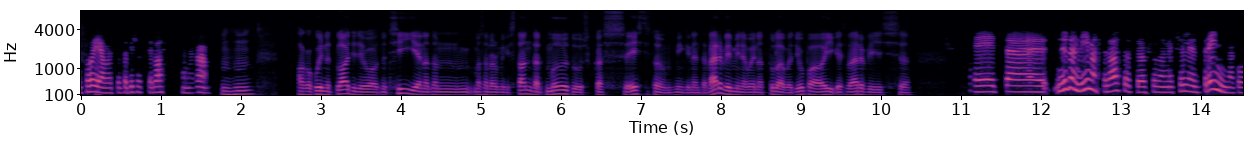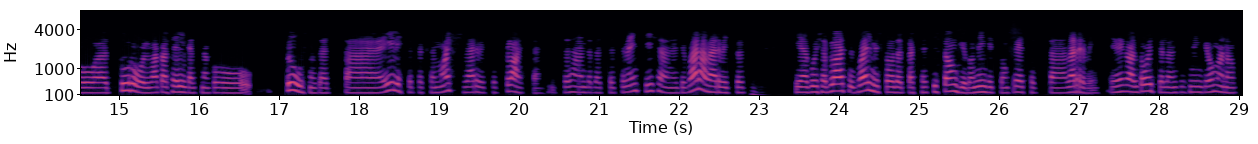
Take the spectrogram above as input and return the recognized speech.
mis hoiavad teda pisut elastsena ka mm. -hmm aga kui need plaadid jõuavad nüüd siia, nad on, ma saan aru, mingi standardmõõdus, kas Eestis toimub mingi nende värvimine või nad tulevad juba õiges värvis? et äh, nüüd on viimastel aastate jooksul on üks selline trend nagu äh, turul väga selgelt nagu tõusnud, et äh, eelistatakse massvärvitud plaate, mis tähendab, et see tsement ise on nüüd juba ära värvitud mm -hmm. ja kui see plaat nüüd valmis toodetakse, siis ta ongi juba mingit konkreetset äh, värvi ja igal tootjal on siis mingi oma nagu,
